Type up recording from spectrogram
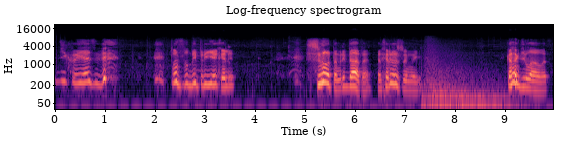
Нихуя себе. Пацаны приехали. Что там, ребята? Хорошие мои. Как дела у вас?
